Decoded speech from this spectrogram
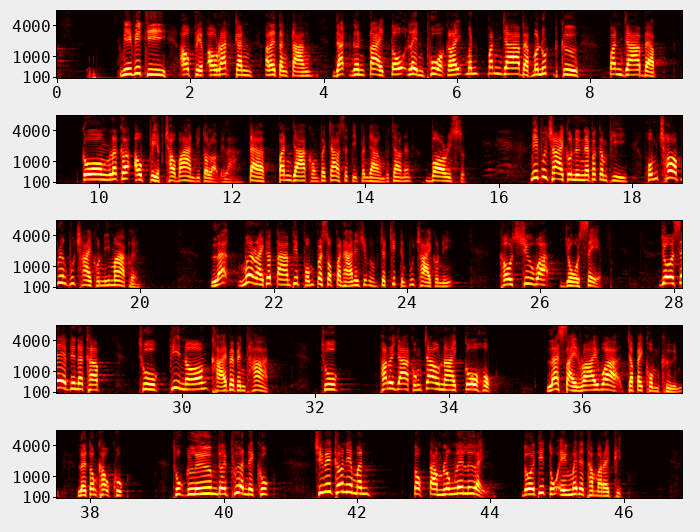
มีวิธีเอาเปรียบเอารัดกันอะไรต่างๆ ยัดเงินใต้โต๊ะเล่นพวกอะไร มันปัญญาแบบมนุษย์คือปัญญาแบบโกงแล้วก็เอาเปรียบชาวบ้านอยู่ตลอดเวลา แต่ปัญญาของพระเจ้าสติปัญญาของพระเจ้านั้น บริสุทธิ์ มีผู้ชายคนหนึ่งในพระคัมภีร์ ผมชอบเรื่องผู้ชายคนนี้มากเลย และเมื่อไรก็ตามที่ผมประสบปัญหาในชีวิตผมจะคิดถึงผู้ชายคนนี้ เขาชื่อว่าโยเซฟ โยเซฟนี่นะครับ ถูกพี่น้องขายไปเป็นทาส ถูกภรรยาของเจ้านายโกหก และใส่ร้ายว่าจะไปข่มขืน เลยต้องเข้าคุก ถูกลืมโดยเพื่อนในคุก ชีวิตเขาเนี่ยมันตกต่ำลงเรื่อยๆ โดยที่ตัวเองไม่ได้ทำอะไรผิด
